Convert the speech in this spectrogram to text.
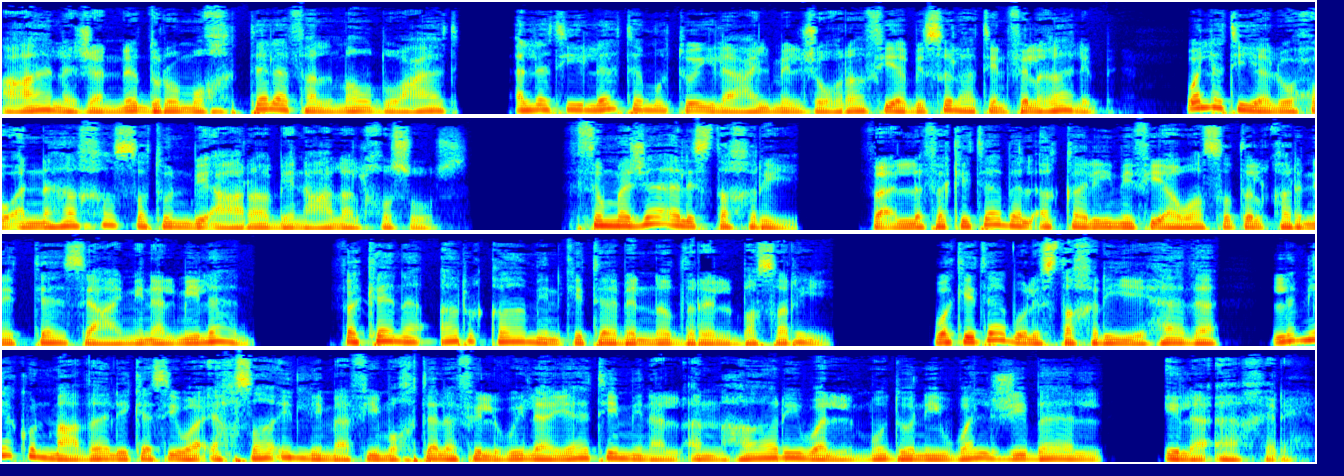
عالج النضر مختلف الموضوعات التي لا تمت إلى علم الجغرافيا بصلة في الغالب والتي يلوح أنها خاصة بأعراب على الخصوص. ثم جاء الاستخري فألف كتاب الأقاليم في أواسط القرن التاسع من الميلاد فكان أرقى من كتاب النضر البصري. وكتاب الاستخري هذا لم يكن مع ذلك سوى إحصاء لما في مختلف الولايات من الأنهار والمدن والجبال إلى آخره.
